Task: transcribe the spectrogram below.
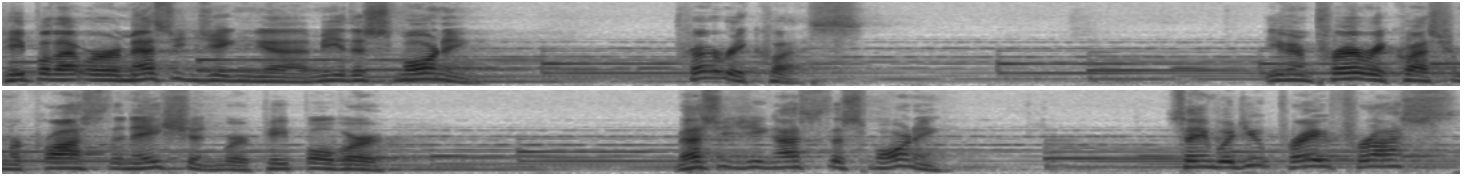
People that were messaging uh, me this morning, prayer requests. Even prayer requests from across the nation where people were messaging us this morning saying, Would you pray for us?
